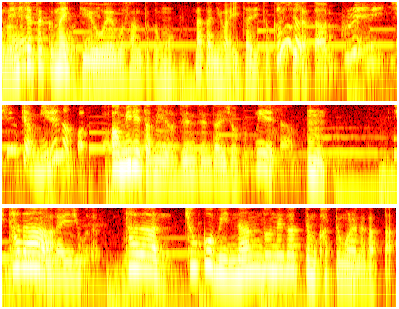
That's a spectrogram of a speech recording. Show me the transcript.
の見せたくないっていう親御さんとかも中にはいたりとかしてたから。くれしんちゃん見れなかった？あ見れた見れた。全然大丈夫。見れた？うん。ただた。だうんチョコビ何度願っても買ってもらえなかった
